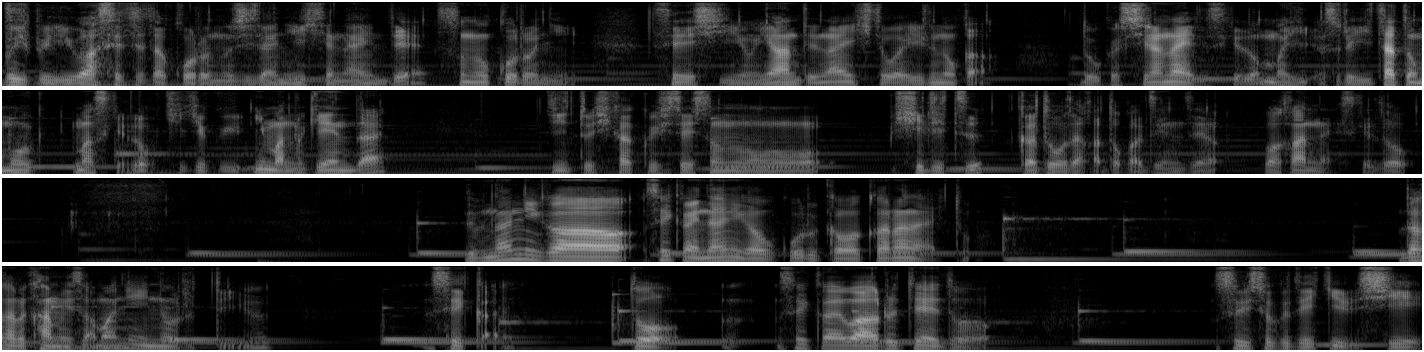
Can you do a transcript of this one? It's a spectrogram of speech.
ブイブイ言わせてた頃の時代に生きてないんでその頃に精神を病んでない人がいるのかどうか知らないですけど、まあ、それいたと思いますけど結局今の現代人と比較してその比率がどうだかとか全然わかんないですけどでも何が世界に何が起こるかわからないと。だから神様に祈るっていう世界と世界はある程度推測できるし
